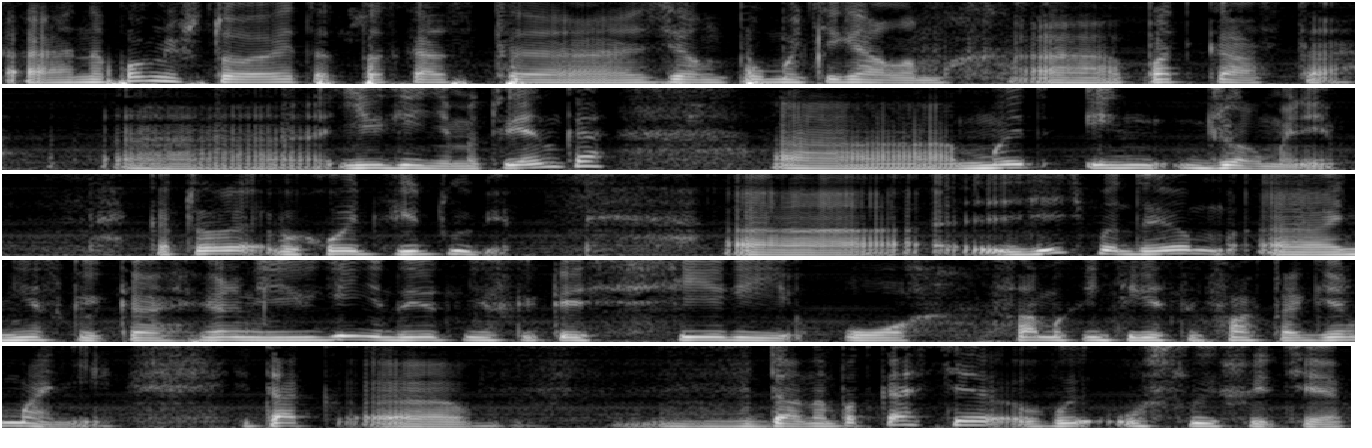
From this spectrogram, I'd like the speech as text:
Э, напомню, что этот подкаст э, сделан по материалам э, подкаста Евгения Матвенко Made in Germany, который выходит в Ютубе. Здесь мы даем несколько, вернее, Евгений дает несколько серий о самых интересных фактах Германии. Итак, в данном подкасте вы услышите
